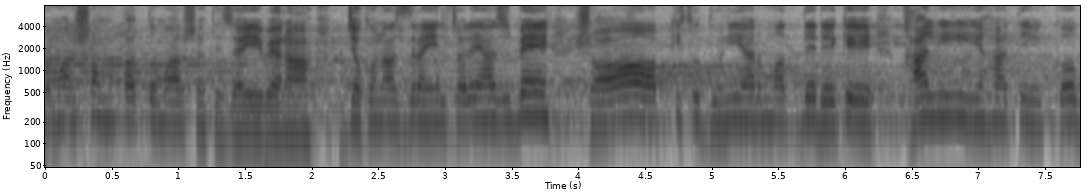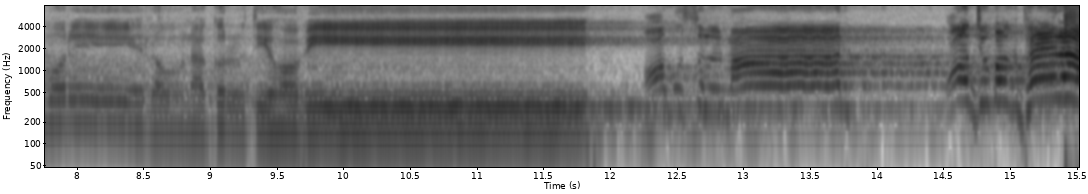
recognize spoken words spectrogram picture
তোমার সম্পদ তোমার সাথে যাইবে না। যখন আজরাইল চলে আসবে সব কিছু দুনিয়ার মধ্যে রেখে খালি হাতে কবরে রওনা করতে হবে। অমুসলমান অযুবক ভেরা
